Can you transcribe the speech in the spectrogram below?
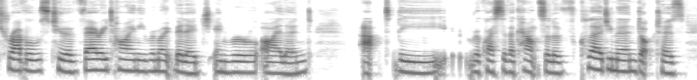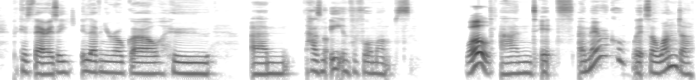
travels to a very tiny remote village in rural Ireland at the request of a council of clergymen, doctors, because there is a 11 year old girl who um, has not eaten for four months. Whoa. And it's a miracle. It's a wonder.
